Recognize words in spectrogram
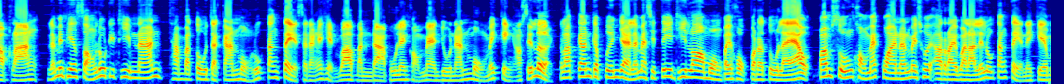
9 ครั้ง และมีเพียง 2 ลูกที่ทีมนั้นทำประตูจากการหม่งลูกตั้งเตะแสดงให้เห็นว่าบรรดาผู้เล่นของแมนยูนั้นหม่งไม่เก่งเอาเสียเลย กลับกันกับปืนใหญ่และแมนซิตี้ที่ล่อม่งไป 6 ประตูแล้ว ความสูงของแม็กควายนั้นไม่ช่วยอะไรเวลาเล่นลูกตั้งเตะในเกม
